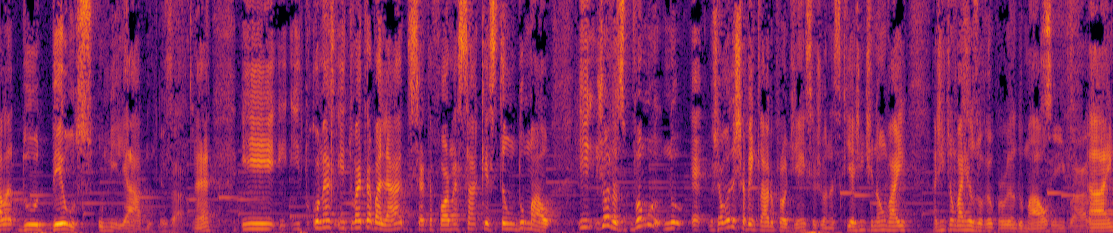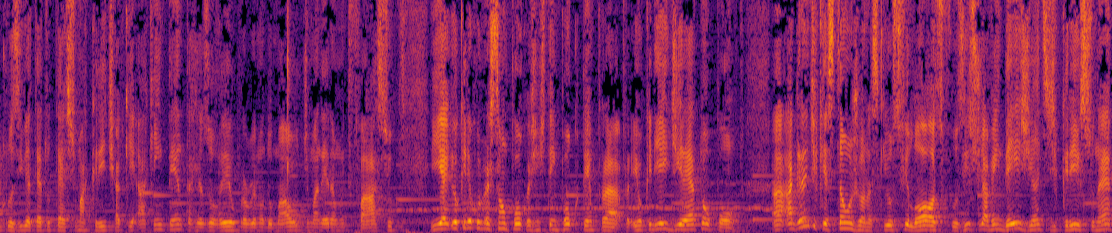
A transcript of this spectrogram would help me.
fala do Deus humilhado. Exato. Né? E, e, e tu começa, e tu vai trabalhar, de certa forma, essa questão do mal. E, Jonas, vamos no, é, já vou deixar bem claro para a audiência, Jonas, que a gente não vai a gente não vai resolver o problema do mal. Sim, claro. Ah, inclusive até tu teste uma crítica a quem tenta resolver o problema do mal de maneira muito fácil. E eu queria conversar um pouco. A gente tem pouco tempo para eu queria ir direto ao ponto. A, a, grande questão, Jonas, que os filósofos isso já vem desde antes de Cristo, né?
